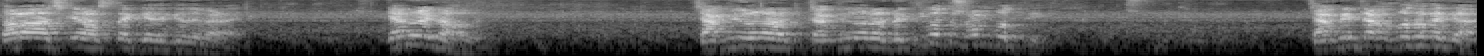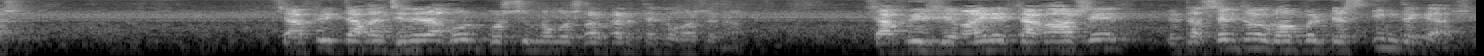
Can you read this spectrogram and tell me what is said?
তারা আজকে রাস্তায় কেঁদে কেঁদে বেড়ায়। কেন এটা হবে? চাকরি ওনার চাকরি ওনার ব্যক্তিগত সম্পত্তি। চাকরির টাকা কোথা থেকে আসে? চাকরির টাকা জেনে রাখুন, পশ্চিমবঙ্গ সরকারের থেকেও আসে না। চাকরির যে মাইনের টাকা আসে এটা সেন্ট্রাল গভর্নমেন্টের স্কিম থেকে আসে।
